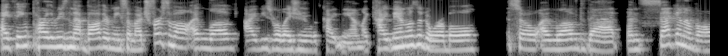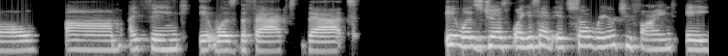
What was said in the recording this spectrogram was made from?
I think part of the reason that bothered me so much, first of all, I loved Ivy's relationship with Kite Man. Like Kite Man was adorable. So I loved that. And second of all, um, I think it was the fact that it was just like I said, it's so rare to find a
